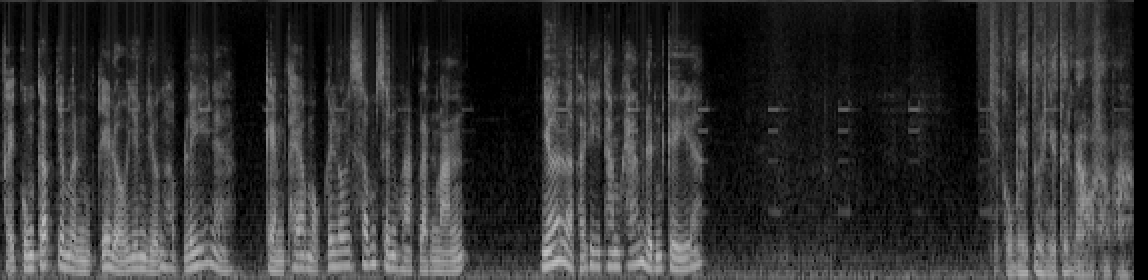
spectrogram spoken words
Phải cung cấp cho mình một chế độ dinh dưỡng hợp lý nè, kèm theo một cái lối sống sinh hoạt lành mạnh. Nhớ là phải đi thăm khám định kỳ đó. Chị cũng biết tôi như thế nào rồi mà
